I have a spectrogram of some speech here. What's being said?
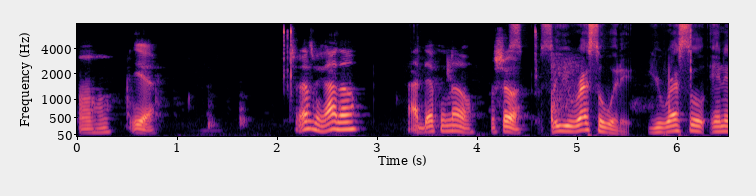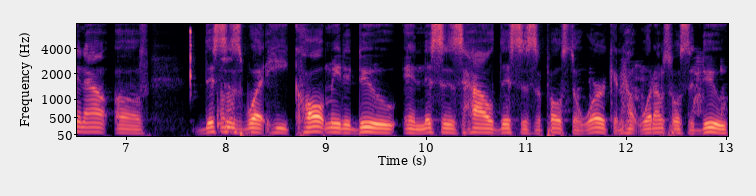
Mhm. Yeah. Trust me, I know. I definitely know for sure. So you wrestle with it. You wrestle in and out of this Mhm. is what he called me to do, and this is how this is supposed to work, and how, what I'm supposed to do.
